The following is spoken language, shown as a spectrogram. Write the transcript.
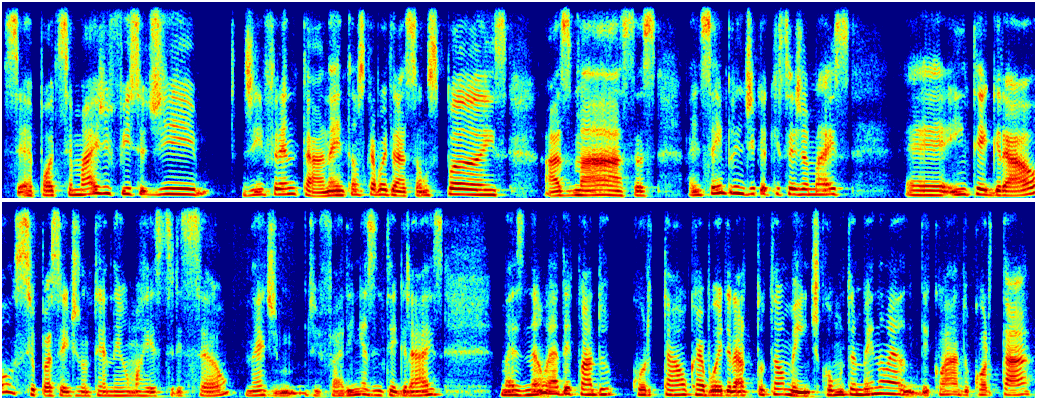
ser, pode ser mais difícil de, de enfrentar, né? Então, os carboidratos são os pães, as massas. A gente sempre indica que seja mais é, integral, se o paciente não tem nenhuma restrição, né, de, de farinhas integrais, mas não é adequado cortar o carboidrato totalmente, como também não é adequado cortar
